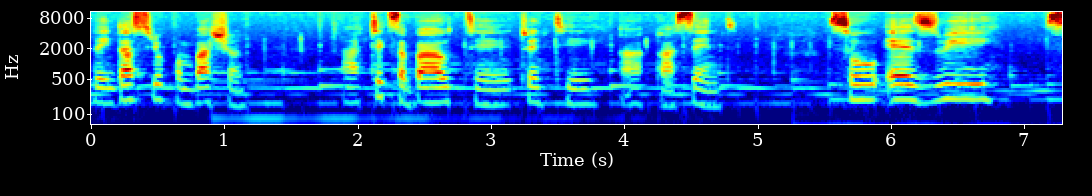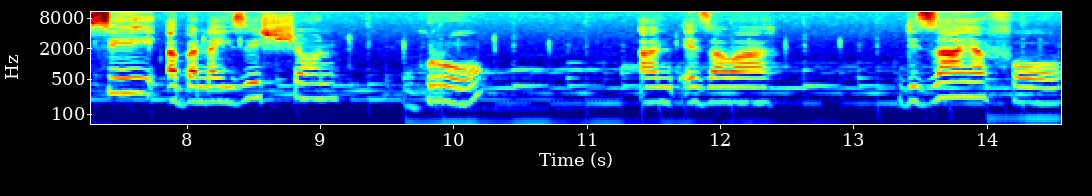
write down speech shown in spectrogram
the industrial combustion, uh, takes about 20%. Uh, so as we see urbanization grow and as our desire for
